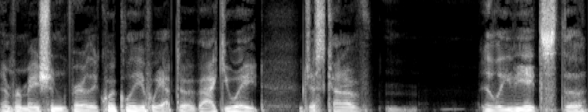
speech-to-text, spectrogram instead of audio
information fairly quickly if we have to evacuate just kind of alleviates the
